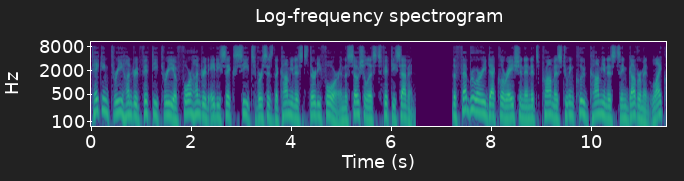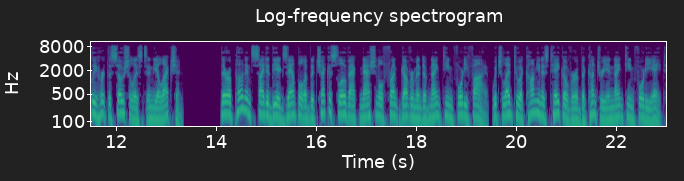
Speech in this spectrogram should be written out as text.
taking 353 of 486 seats versus the Communists 34 and the Socialists 57. The February declaration and its promise to include Communists in government likely hurt the Socialists in the election. Their opponents cited the example of the Czechoslovak National Front government of 1945, which led to a communist takeover of the country in 1948.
